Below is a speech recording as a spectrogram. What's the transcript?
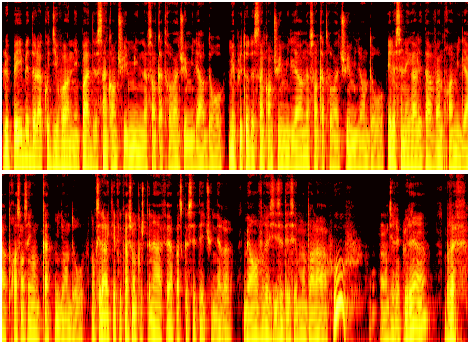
Le PIB de la Côte d'Ivoire n'est pas de 58 988 milliards d'euros, mais plutôt de 58 milliards 988 millions d'euros. Et le Sénégal est à 23 milliards 354 millions d'euros. Donc c'est la rectification que je tenais à faire parce que c'était une erreur. Mais en vrai, si c'était ces montants-là, ouf, on dirait plus rien. Hein. Bref,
